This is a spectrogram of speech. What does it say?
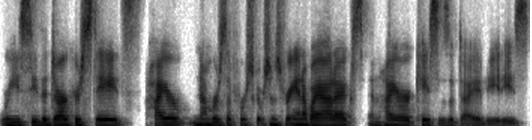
where you see the darker states, higher numbers of prescriptions for antibiotics, and higher cases of diabetes.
